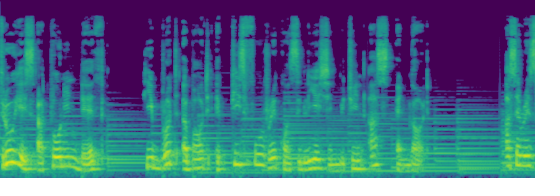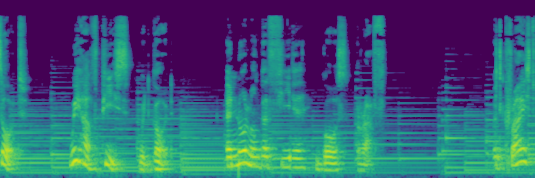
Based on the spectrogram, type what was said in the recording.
Through His atoning death, he brought about a peaceful reconciliation between us and God. As a result, we have peace with God and no longer fear God's wrath. With Christ's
